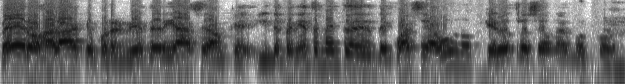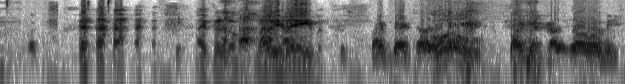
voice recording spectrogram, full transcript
Pero ojalá que por el bien de Riance, aunque independientemente de, de cuál sea uno, que el otro sea un Armor Core. Ay, perdón, no debí reírme. Para que acabe, Oh, para que acabe bonito.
